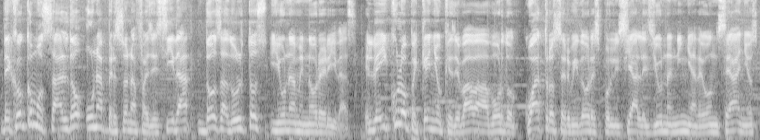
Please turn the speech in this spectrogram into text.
dejó como saldo una persona fallecida, dos adultos y una menor heridas. El vehículo pequeño que llevaba a bordo cuatro servidores policiales y una niña de 11 años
